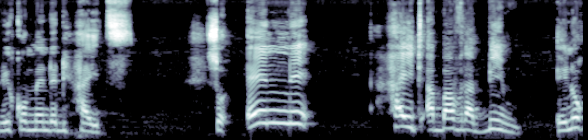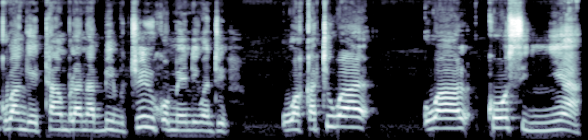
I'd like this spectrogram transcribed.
recommended heights. So any height above the beam erina okuba ng'etambula na bbiimu kirikomendingwa nti wakati wa wa kkoosi nnya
